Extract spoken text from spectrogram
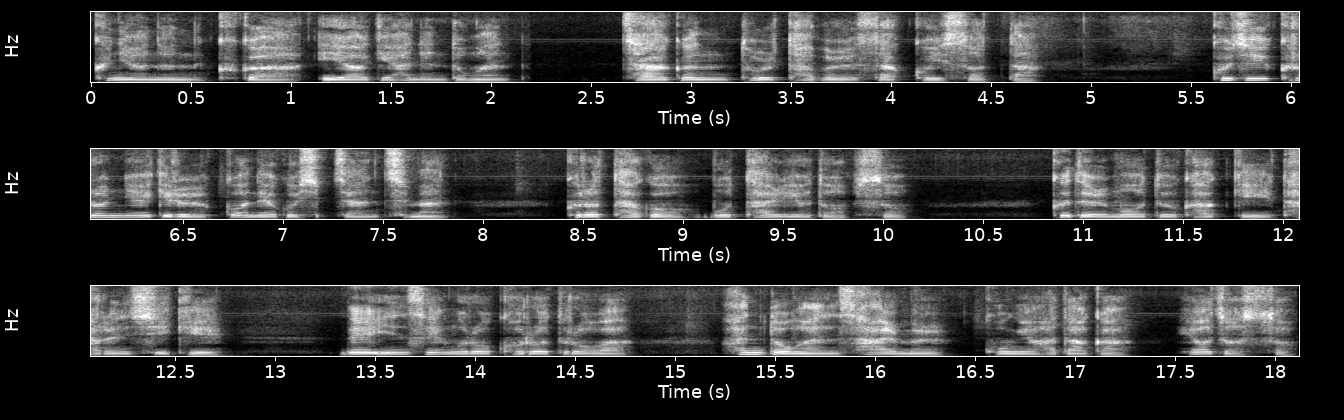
그녀는 그가 이야기하는 동안 작은 돌탑을 쌓고 있었다. 굳이 그런 얘기를 꺼내고 싶지 않지만 그렇다고 못할 이유도 없어. 그들 모두 각기 다른 시기에 내 인생으로 걸어 들어와 한동안 삶을 공유하다가 헤어졌어.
